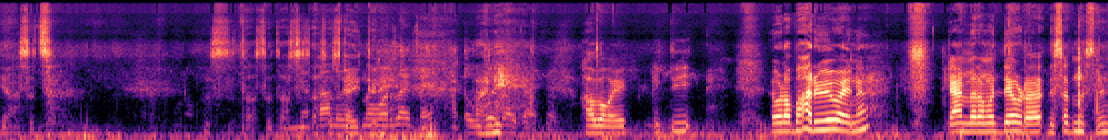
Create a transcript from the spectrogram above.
हे असंच. असंच असंच असंच काहीतरी. आणि- जायचं हा बघा एक किती एवढा भारी वेव आहे ना? कॅमेरामध्ये एवढा दिसत नसेल.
